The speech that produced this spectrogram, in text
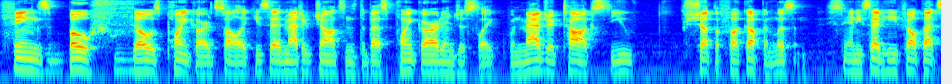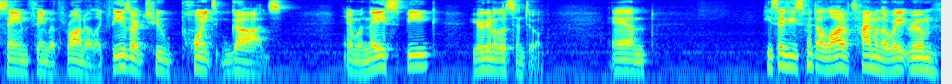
things both those point guards saw. Like he said, Magic Johnson's the best point guard, and just like when Magic talks, you shut the fuck up and listen. And he said he felt that same thing with Rondo. Like these are two point gods, and when they speak, you're gonna listen to them. And he says he spent a lot of time in the weight room.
